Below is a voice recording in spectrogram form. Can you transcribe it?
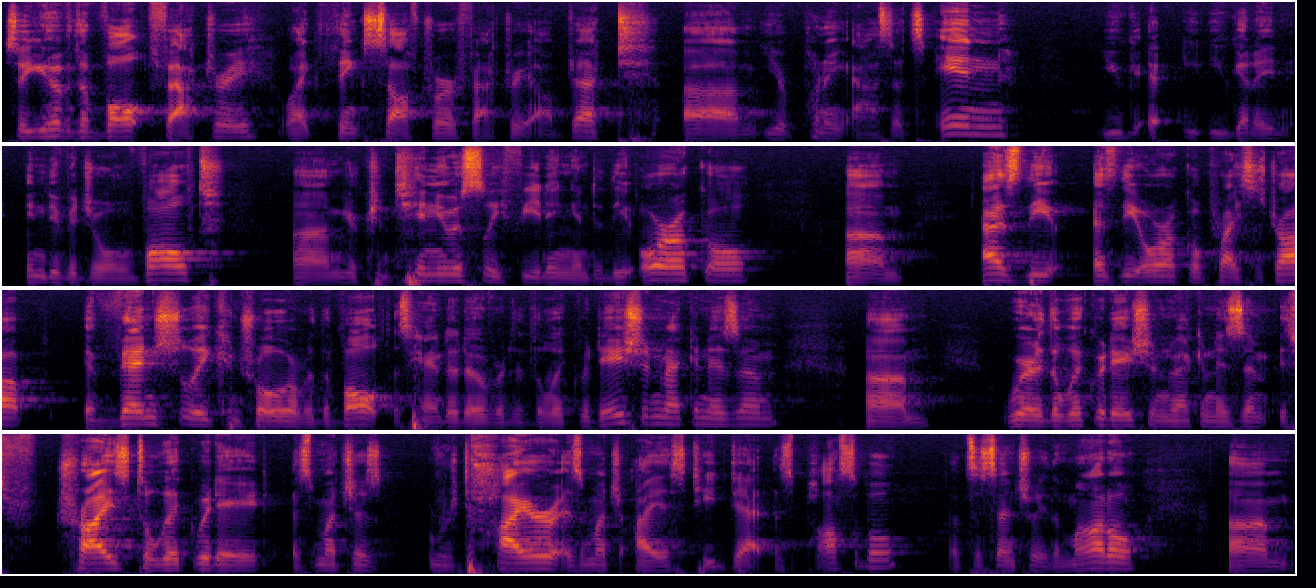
so you have the vault factory, like think software factory object. Um, you're putting assets in. You get you get an individual vault. Um, you're continuously feeding into the oracle. Um, as, the, as the oracle prices drop, eventually control over the vault is handed over to the liquidation mechanism, um, where the liquidation mechanism is, tries to liquidate as much as, retire as much IST debt as possible. That's essentially the model. Um,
